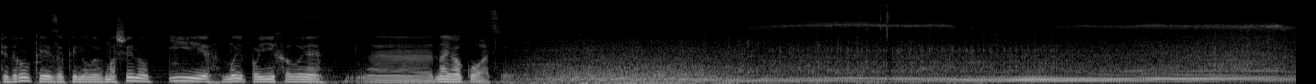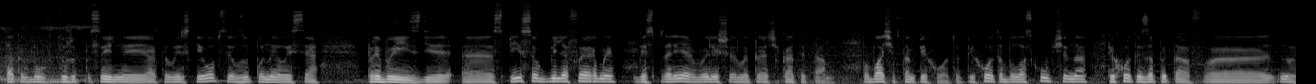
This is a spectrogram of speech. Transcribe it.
під руки, закинули в машину, і ми поїхали е, на евакуацію. Так як був дуже сильний артилерійський обстріл, зупинилися при виїзді е, з пісок біля ферми. Госпітальєр вирішили перечекати там. Побачив там піхоту. Піхота була скупчена. Піхоти запитав, е, ну,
